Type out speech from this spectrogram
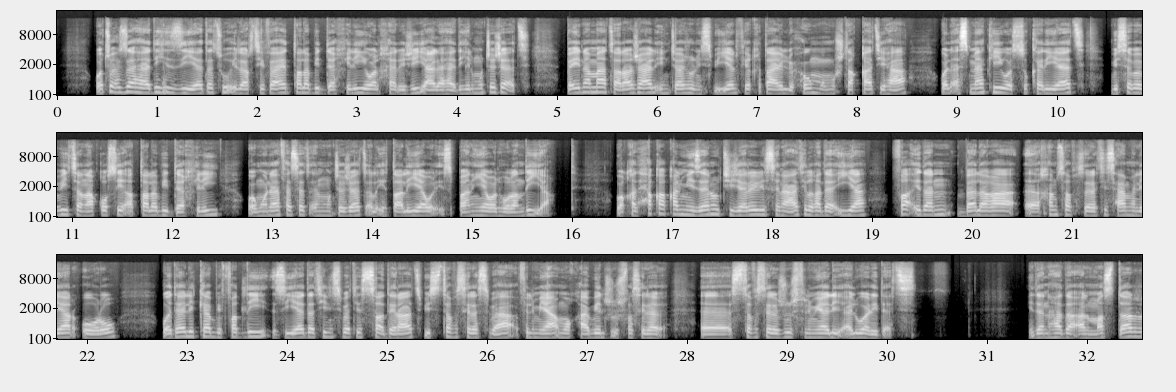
وتعزى هذه الزيادة إلى ارتفاع الطلب الداخلي والخارجي على هذه المنتجات بينما تراجع الإنتاج نسبيا في قطاع اللحوم ومشتقاتها والأسماك والسكريات بسبب تناقص الطلب الداخلي ومنافسة المنتجات الإيطالية والإسبانية والهولندية. وقد حقق الميزان التجاري للصناعات الغذائية فائضا بلغ 5.9 مليار أورو وذلك بفضل زيادة نسبة الصادرات ب 6.7% مقابل 6.2% للواردات. إذا هذا المصدر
